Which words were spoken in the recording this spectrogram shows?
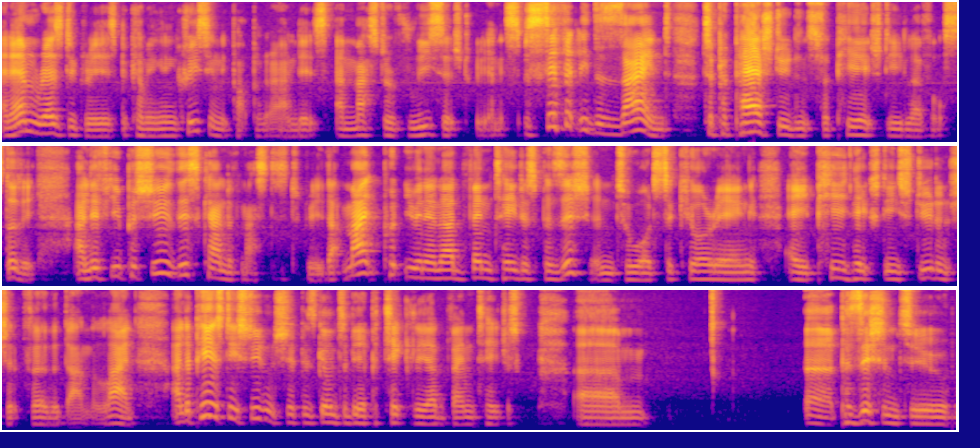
an MRes degree is becoming increasingly popular and it's a Master of Research degree and it's specifically designed to prepare students for PhD level study. And if you pursue this kind of master's degree, that might put you in an advantageous position towards securing a PhD studentship further down the line. And a PhD studentship is going to be a particularly advantageous um, uh, position to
